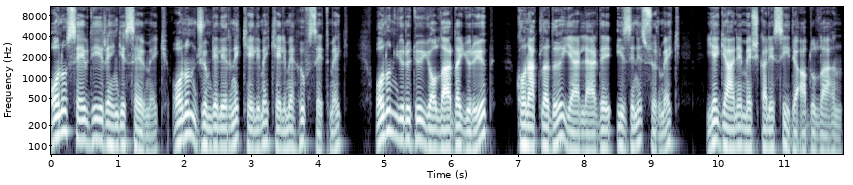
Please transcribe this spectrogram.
onu sevdiği rengi sevmek, onun cümlelerini kelime kelime hıfzetmek, onun yürüdüğü yollarda yürüyüp, konakladığı yerlerde izini sürmek, yegane meşgalesiydi Abdullah'ın.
